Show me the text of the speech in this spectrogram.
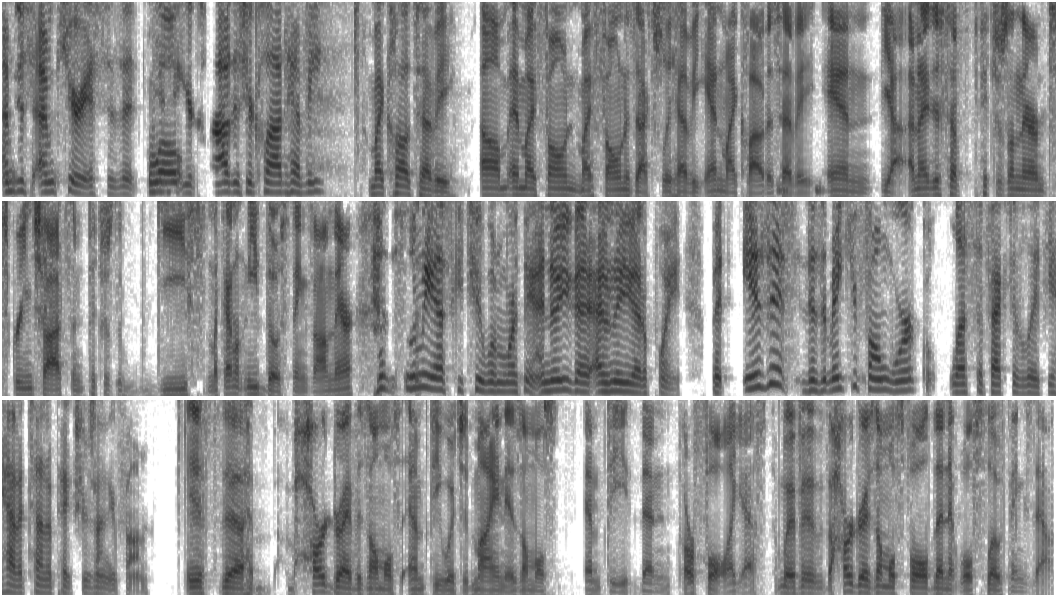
I'm just I'm curious. Is it, is Well- it your cloud? Is your cloud heavy? My cloud's heavy, um, and my phone my phone is actually heavy, and my cloud is heavy, and yeah, and I just have pictures on there and screenshots and pictures of geese. Like I don't need those things on there. Let me ask you too one more thing. I know you got I know you got a point, but is it does it make your phone work less effectively if you have a ton of pictures on your phone? If the hard drive is almost empty, which mine is almost empty, then or full, I guess. If it- the hard drive's almost full, then it will slow things down.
